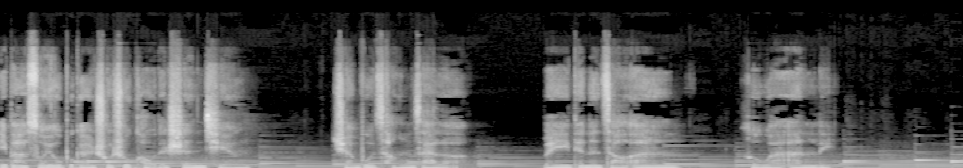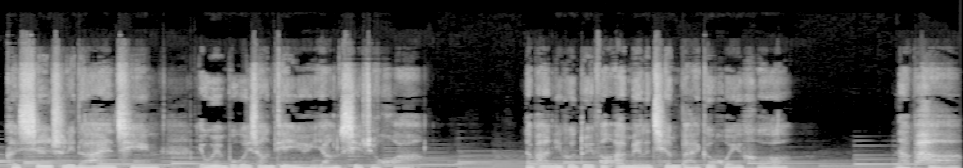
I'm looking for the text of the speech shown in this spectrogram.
你把所有不敢说出口的深情，全部藏在了每一天的早安和晚安里。可现实里的爱情，永远不会像电影一样戏剧化。哪怕你和对方暧昧了千百个回合，哪怕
